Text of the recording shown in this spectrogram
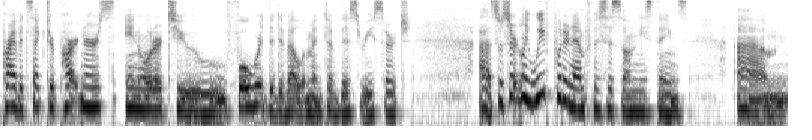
private sector partners in order to forward the development of this research. Uh, so certainly we've put an emphasis on these things. Um,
